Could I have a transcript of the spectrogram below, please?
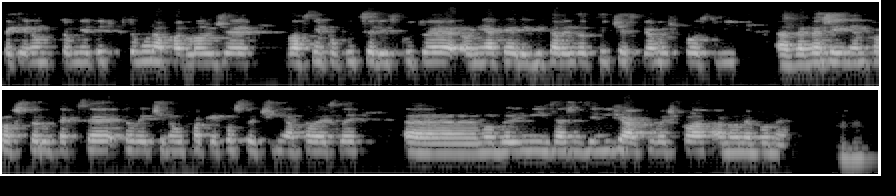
Tak jenom to mě teď k tomu napadlo, že vlastně pokud se diskutuje o nějaké digitalizaci českého školství uh, ve veřejném prostoru, tak se to většinou fakt jako stočí na to, jestli mobilní zařízení žáků ve školách ano nebo ne. Mhm.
